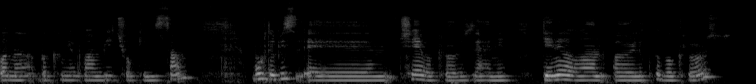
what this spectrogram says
bana bakım yapan birçok insan. Burada biz e, şeye bakıyoruz yani genel olan ağırlıklı bakıyoruz.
